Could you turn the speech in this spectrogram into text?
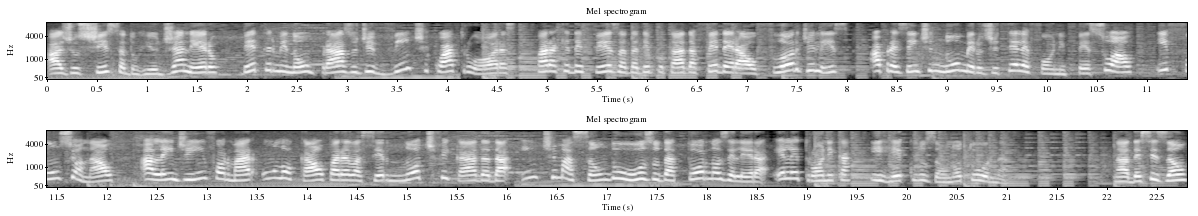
A Justiça do Rio de Janeiro determinou um prazo de 24 horas para que a defesa da deputada federal Flor de Lis apresente números de telefone pessoal e funcional, além de informar um local para ela ser notificada da intimação do uso da tornozeleira eletrônica e reclusão noturna. Na decisão,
